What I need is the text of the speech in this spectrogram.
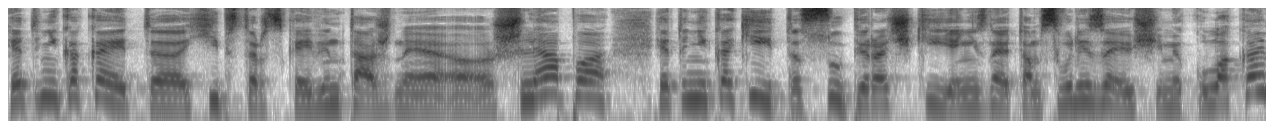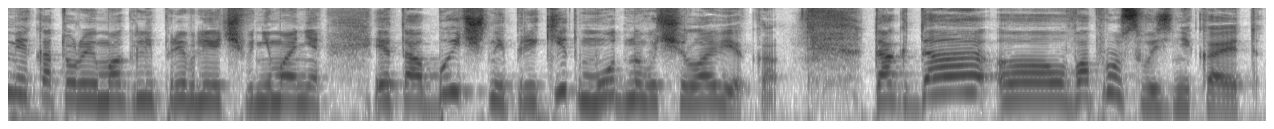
Это не какая-то хипстерская винтажная шляпа, это не какие-то супер очки, я не знаю, там с вылезающими кулаками, которые могли привлечь внимание. Это обычный прикид модного человека человека. Тогда э, вопрос возникает,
